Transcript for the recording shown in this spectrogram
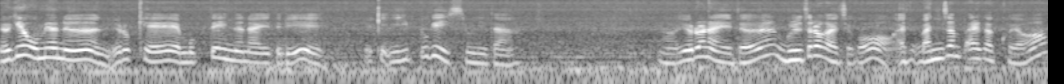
여기에 오면은 이렇게 목대 있는 아이들이 이렇게 이쁘게 있습니다. 어, 요런 아이들 물 들어가지고 아주 완전 빨갛고요.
